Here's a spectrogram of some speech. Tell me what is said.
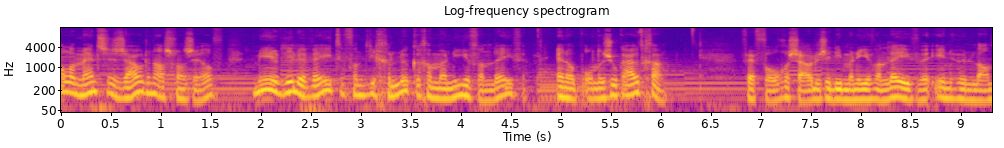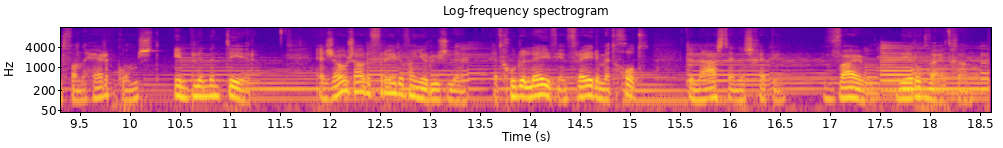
Alle mensen zouden als vanzelf meer willen weten van die gelukkige manier van leven en op onderzoek uitgaan. Vervolgens zouden ze die manier van leven in hun land van herkomst implementeren. En zo zou de vrede van Jeruzalem, het goede leven in vrede met God, de naaste en de schepping, viral wereldwijd gaan.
